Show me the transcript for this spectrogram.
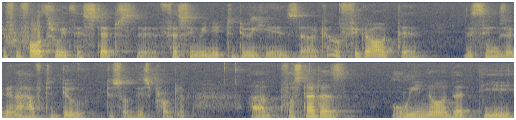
if we follow through with the steps the first thing we need to do here is uh, kind of figure out the the things we're going to have to do to solve this problem. Um, for starters we know that the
